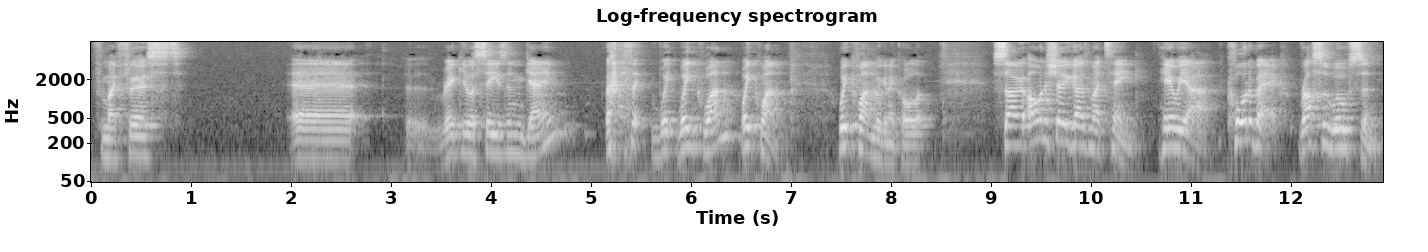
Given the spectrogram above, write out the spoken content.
for my first uh, regular season game. week, week one? Week one. Week one we're going to call it. So I want to show you guys my team. Here we are. Quarterback, Russell Wilson.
